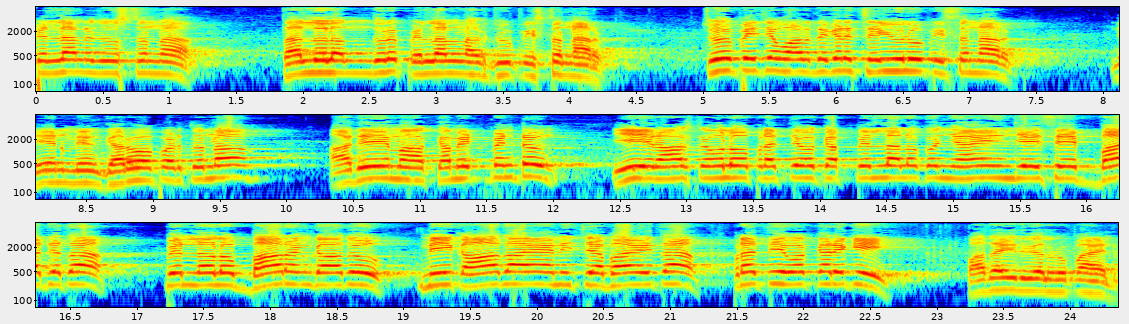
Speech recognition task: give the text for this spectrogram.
పిల్లల్ని చూస్తున్నా తల్లులందరూ పిల్లలు నాకు చూపిస్తున్నారు. చూపించి వాళ్ళ దగ్గర చెయ్యులూపిస్తున్నారు నేను మేము గర్వపడుతున్నాం అదే మా కమిట్మెంటు. ఈ రాష్ట్రంలో ప్రతి ఒక్క పిల్లలకు న్యాయం చేసే బాధ్యత పిల్లలు భారం కాదు. మీకు ఆదాయాన్ని ఇచ్చే బాధ్యత ప్రతి ఒక్కరికి. పదహైదు వేల రూపాయలు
